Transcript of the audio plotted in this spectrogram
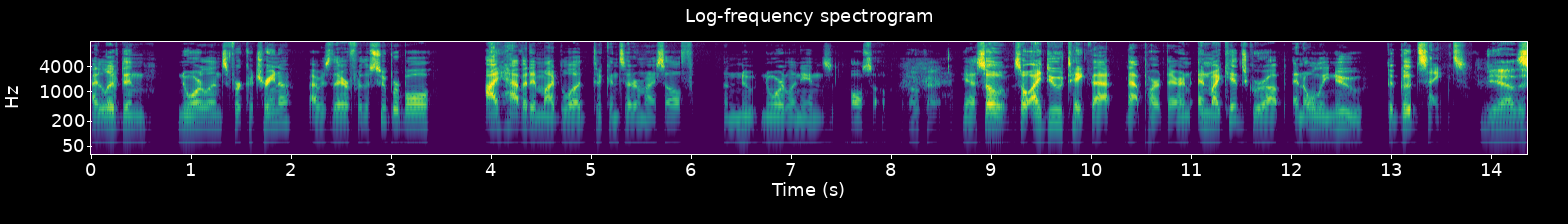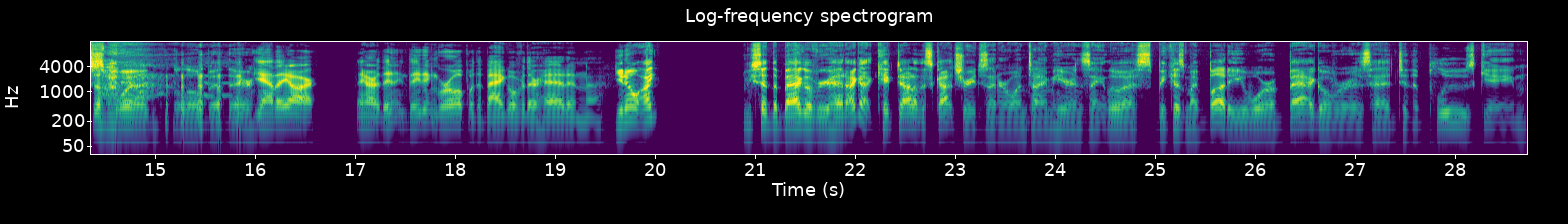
I lived in New Orleans for Katrina. I was there for the Super Bowl. I have it in my blood to consider myself a New, New Orleanians also. Okay. Yeah, so Um, so I do take that that part there, and and my kids grew up and only knew the good Saints. Yeah, they're So- spoiled a little bit there. Yeah, they are. They are. They didn't- they didn't grow up with a bag over their head, and uh, You know, I you said the bag over your head. I got kicked out of the Scottrade Center one time here in St. Louis because my buddy wore a bag over his head to the Blues game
